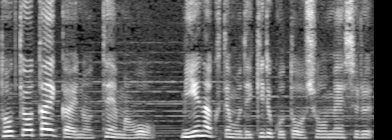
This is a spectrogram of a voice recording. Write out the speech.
東京大会のテーマを見えなくてもできることを証明する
